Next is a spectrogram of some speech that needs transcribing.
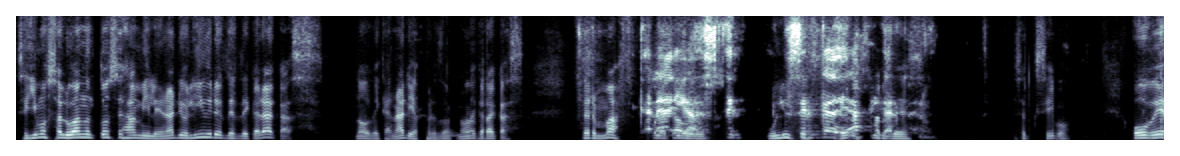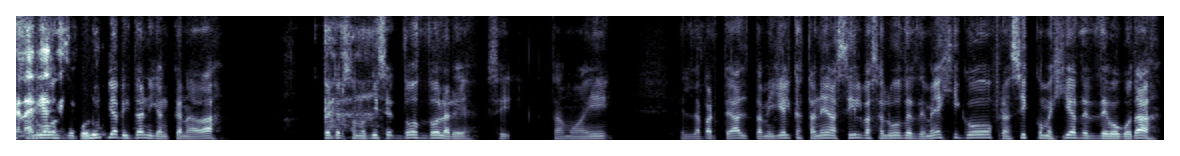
Seguimos saludando entonces a Milenario Libre desde Caracas. No, de Canarias, perdón, no de Caracas. Fermaf. Canarias, Ulises, cerca de África. Sí, OB, saludos de Columbia Británica, en Canadá. Peterson nos dice dos dólares. Sí, estamos ahí en la parte alta. Miguel Castaneda Silva, saludos desde México. Francisco Mejías desde Bogotá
